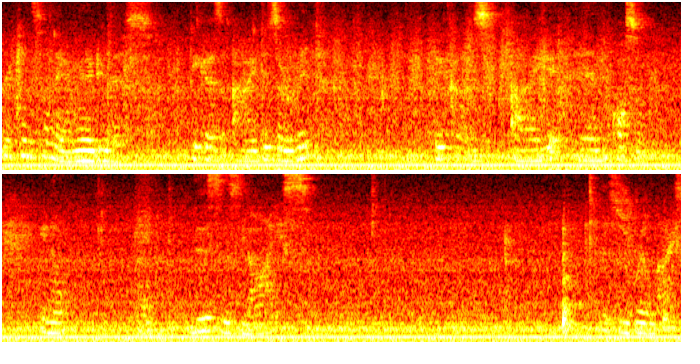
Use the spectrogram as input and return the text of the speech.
freaking Sunday I'm gonna do this because I deserve it, because I am awesome. You know, this is nice. This is real nice.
